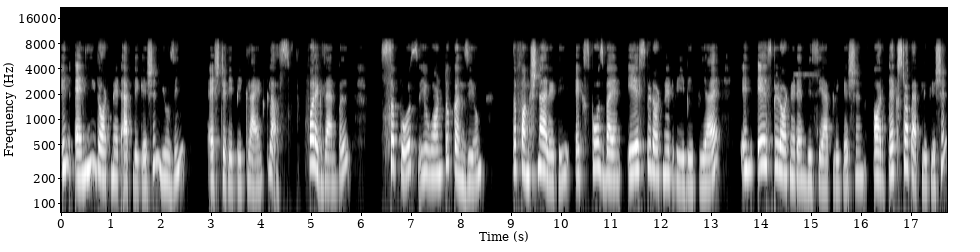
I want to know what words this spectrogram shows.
in any .NET application using HTTP client class. For example, suppose you want to consume the functionality exposed by an ASP.NET Web API in ASP.NET MVC application or desktop application,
